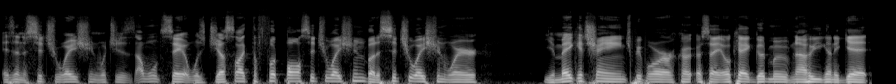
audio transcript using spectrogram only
is in a situation which is, I won't say it was just like the football situation, but a situation where you make a change, people are say, okay, good move. Now who are you going to get?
